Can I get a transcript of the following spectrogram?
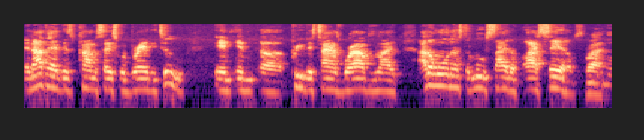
And I've had this conversation with Brandy too in in uh, previous times where I'm like, I don't want us to lose sight of ourselves Right. Mhm.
